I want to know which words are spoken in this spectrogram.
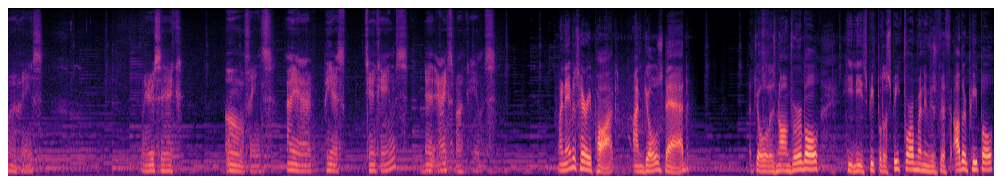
movies, music, all things. I have PS2 games and Xbox games. My name is Harry Pott. I'm Joel's dad. Joel is nonverbal. He needs people to speak for him when he's with other people.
